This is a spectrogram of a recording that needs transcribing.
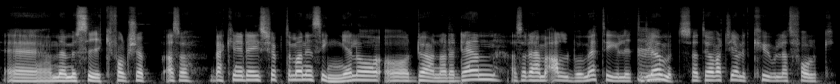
eh, med musik. Folk köp, alltså back in the days köpte man en singel och, och dönade den. Alltså det här med albumet är ju lite glömt. Så att det har varit jävligt kul att folk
